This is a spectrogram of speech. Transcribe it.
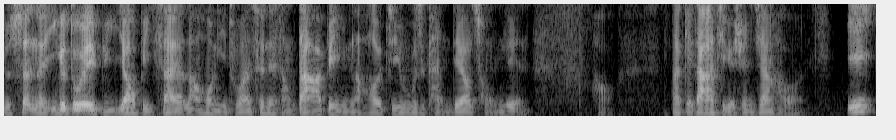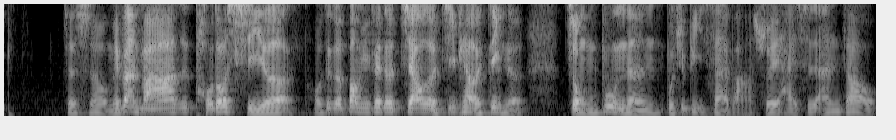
就剩了一个多月比要比赛了，然后你突然生那场大病，然后几乎是砍掉重练。好，那给大家几个选项好了。一，这时候没办法，这头都洗了，我这个报名费都交了，机票也订了，总不能不去比赛吧？所以还是按照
